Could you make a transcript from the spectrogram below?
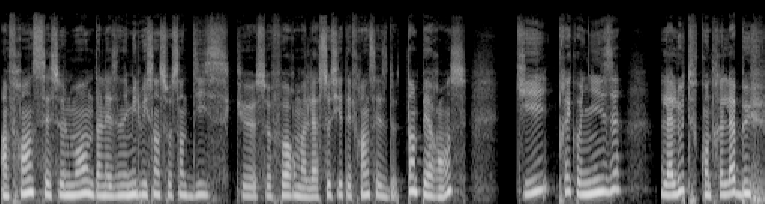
En France, c'est seulement dans les années 1870 que se forme la Société française de tempérance qui préconise la lutte contre l'abus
